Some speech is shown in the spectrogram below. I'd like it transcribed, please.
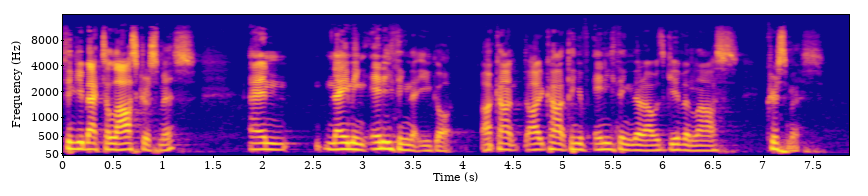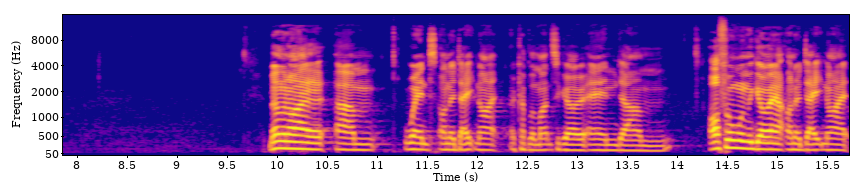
thinking back to last Christmas and naming anything that you got. I can't, I can't think of anything that I was given last Christmas. Mel and I um, went on a date night a couple of months ago, and um, often when we go out on a date night,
